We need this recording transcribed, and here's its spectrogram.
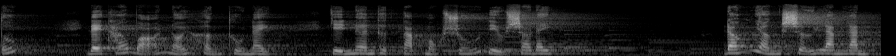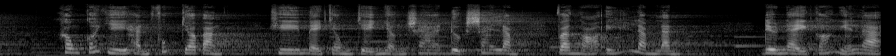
tốt. Để tháo bỏ nỗi hận thù này chị nên thực tập một số điều sau đây đón nhận sự làm lành. Không có gì hạnh phúc cho bằng khi mẹ chồng chị nhận ra được sai lầm và ngỏ ý làm lành. Điều này có nghĩa là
